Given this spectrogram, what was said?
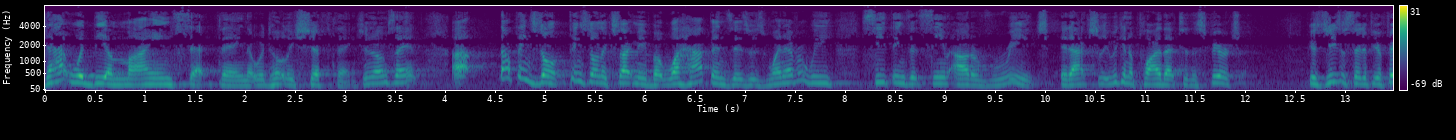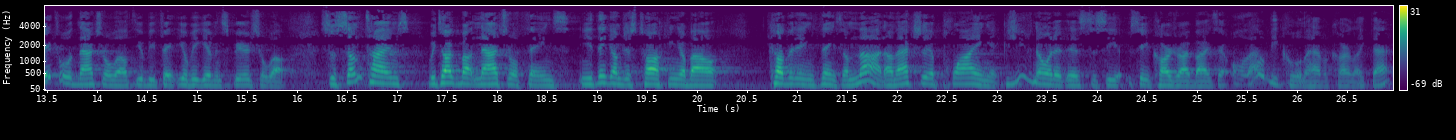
that would be a mindset thing that would totally shift things. You know what I'm saying? Uh, now things don't things don't excite me, but what happens is is whenever we see things that seem out of reach, it actually we can apply that to the spiritual. Because Jesus said, if you're faithful with natural wealth, you'll be, you'll be given spiritual wealth. So sometimes we talk about natural things, and you think I'm just talking about coveting things. I'm not. I'm actually applying it. Because you know what it is to see, see a car drive by and say, oh, that would be cool to have a car like that.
